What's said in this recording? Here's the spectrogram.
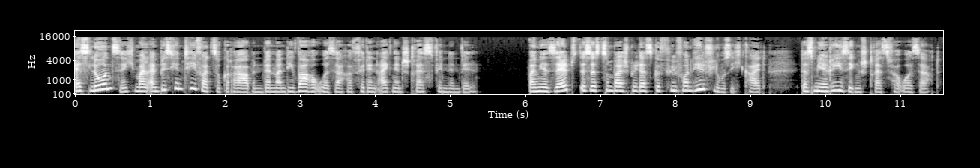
Es lohnt sich, mal ein bisschen tiefer zu graben, wenn man die wahre Ursache für den eigenen Stress finden will. Bei mir selbst ist es zum Beispiel das Gefühl von Hilflosigkeit, das mir riesigen Stress verursacht.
